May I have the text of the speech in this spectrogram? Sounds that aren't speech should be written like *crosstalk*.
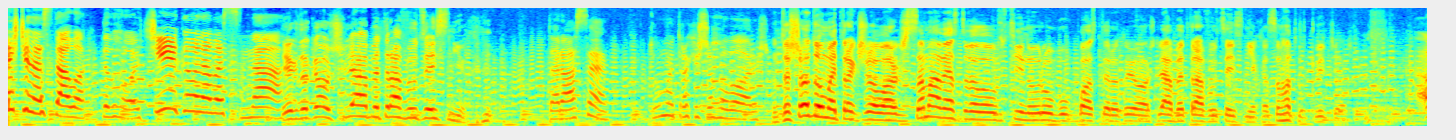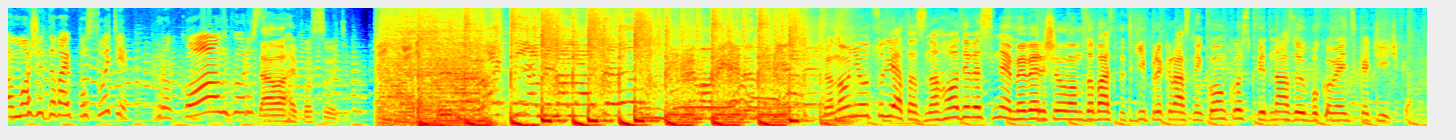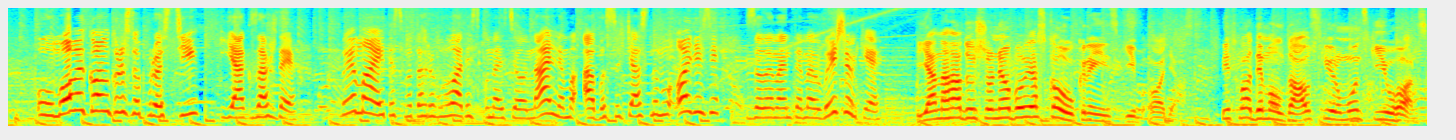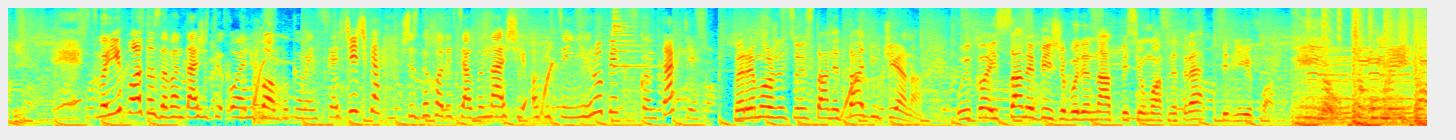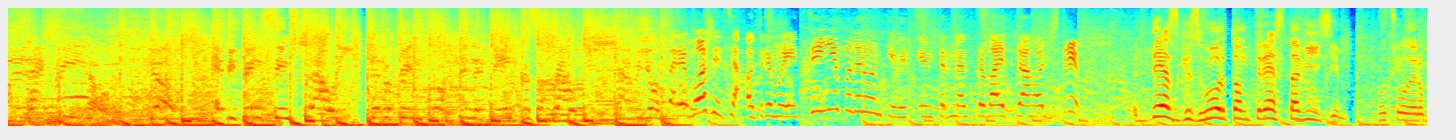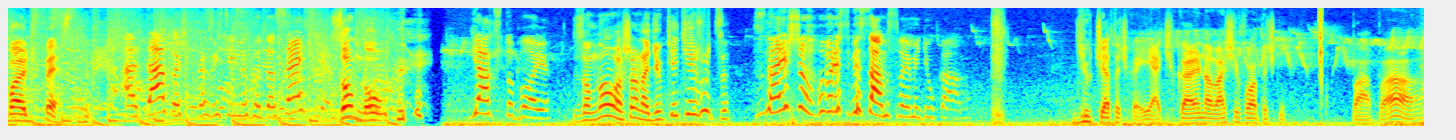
Нарешті настала довгоочікувана весна. Як то кажуть, шлях би трафив у цей сніг. Тарасе, думай трохи, що говориш. Ну то що думаєте, якщо говориш? Сама виставила в стіну рубу постера, то його шлях би трафив у цей сніг, а сама тут кричиш. А може, давай по суті про конкурс? Давай по суті. Шановні оцулєта, з нагоди весни ми вирішили вам забасти такий прекрасний конкурс під назвою Буковинська чічка. Умови конкурсу прості, як завжди. Ви маєте сфотографуватись у національному або сучасному одязі з елементами вишивки. Я нагадую, що не обов'язково український одяг. Підходить молдавський, румунський і угорський. Свої фото завантажити у альбом Буковинська щічка, що знаходиться в нашій офіційній групі ВКонтакті. Переможницею стане та дівчина, у якої саме більше буде надписів Масне ТВ під її фото. Переможниця отримує цінні подарунки від інтернет-провайдера Гольфстрім, Диск з гуртом 308. Гуцули рубають фест. а також професійну фотосесію. Зо мною. *laughs* Як з тобою? Зо мною, а що, на дівки тішуться? Знаєш що? Говори собі сам своїми дівками. Дівчаточка, я чекаю на ваші фоточки. Па-па.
